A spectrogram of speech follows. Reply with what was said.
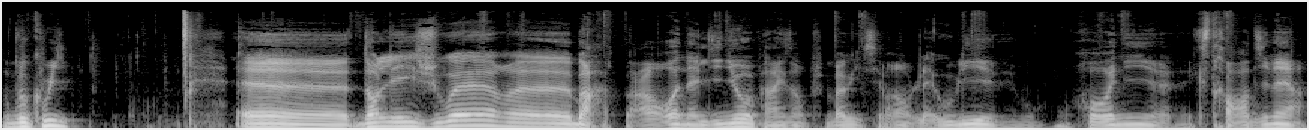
Donc oui, euh, dans les joueurs, euh, bah, Ronaldinho par exemple, bah oui, c'est vrai, on l'a oublié, bon, Ronny, euh, extraordinaire,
